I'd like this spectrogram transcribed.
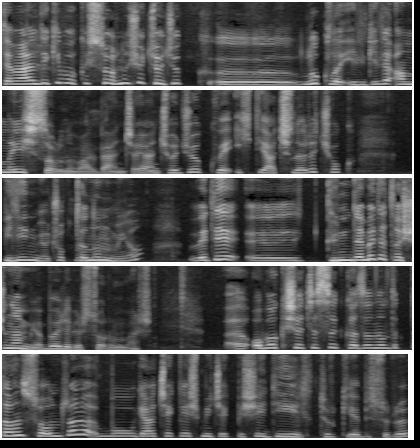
Temeldeki bakış sorunu şu çocuklukla ilgili anlayış sorunu var bence. Yani çocuk ve ihtiyaçları çok bilinmiyor, çok tanınmıyor hı hı. ve de e, gündeme de taşınamıyor. Böyle bir sorun var. E, o bakış açısı kazanıldıktan sonra bu gerçekleşmeyecek bir şey değil. Türkiye bir sürü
